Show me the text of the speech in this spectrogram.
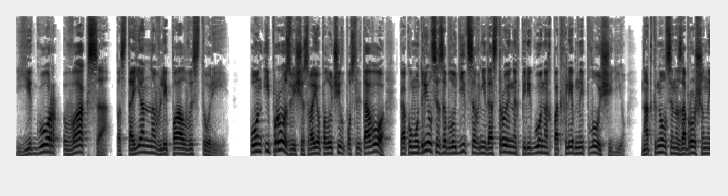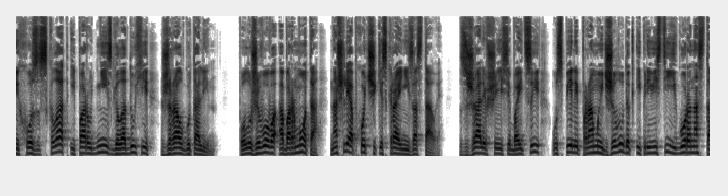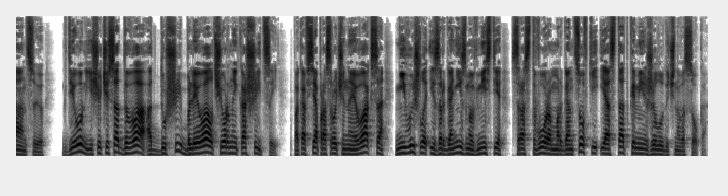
Егор Вакса постоянно влипал в истории. Он и прозвище свое получил после того, как умудрился заблудиться в недостроенных перегонах под Хлебной площадью, наткнулся на заброшенный хозсклад и пару дней с голодухи жрал гуталин. Полуживого обормота нашли обходчики с крайней заставы. Сжалившиеся бойцы успели промыть желудок и привести Егора на станцию, где он еще часа два от души блевал черной кашицей, пока вся просроченная вакса не вышла из организма вместе с раствором марганцовки и остатками желудочного сока.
